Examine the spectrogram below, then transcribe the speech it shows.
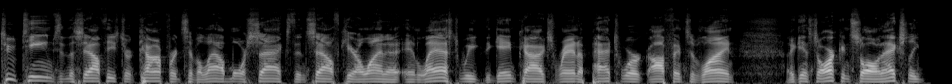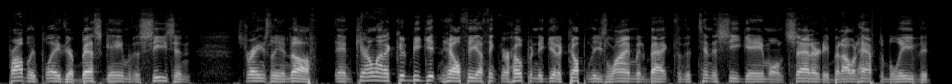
two teams in the Southeastern Conference have allowed more sacks than South Carolina. And last week, the Gamecocks ran a patchwork offensive line against Arkansas and actually probably played their best game of the season strangely enough. And Carolina could be getting healthy. I think they're hoping to get a couple of these linemen back for the Tennessee game on Saturday. But I would have to believe that,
